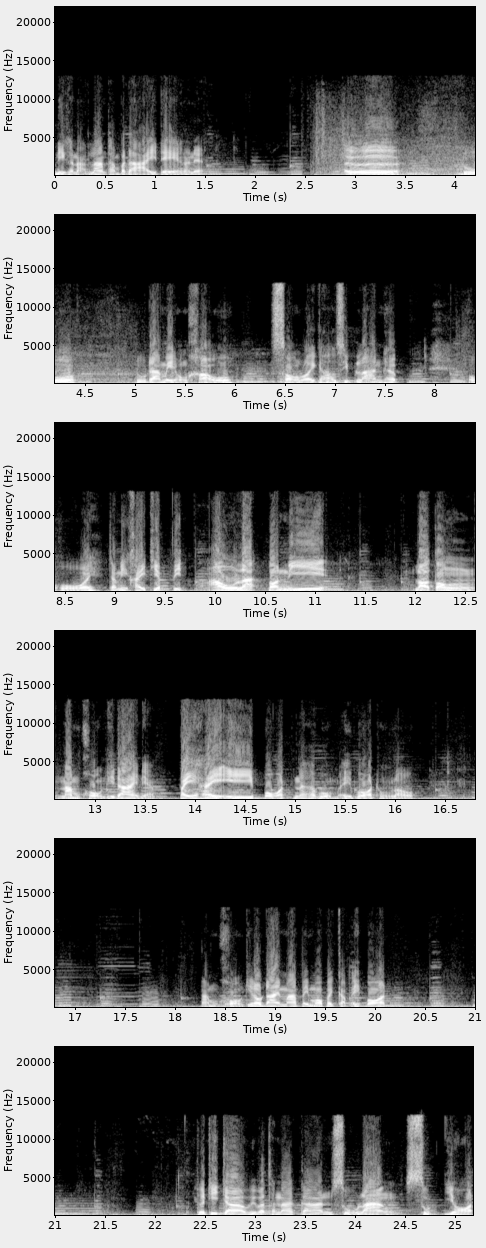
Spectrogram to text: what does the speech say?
นี่ขนาดล่างธรรมดาไอแดงแล้วเนี่ย เออ ดูดูดาเมจของเขา 290 ล้านครับ โอ้โห จะมีใครเทียบติด เอาละตอนนี้เราต้องนำของที่ได้เนี่ย ไปให้ไอ้บอสนะครับผมไอ้บอสของเรานำของที่เราได้มาไปมอบไปกับไอ้บอสเพื่อที่จะวิวัฒนาการสู่ร่างสุดยอด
